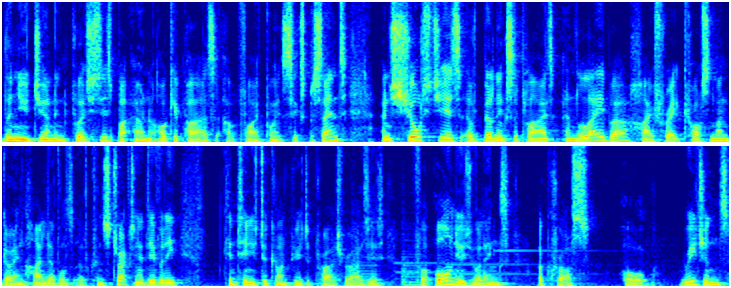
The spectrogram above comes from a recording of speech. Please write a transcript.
The new dwelling purchases by owner occupiers up 5.6%, and shortages of building supplies and labour, high freight costs, and ongoing high levels of construction activity continue to contribute to price rises for all new dwellings across all regions.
